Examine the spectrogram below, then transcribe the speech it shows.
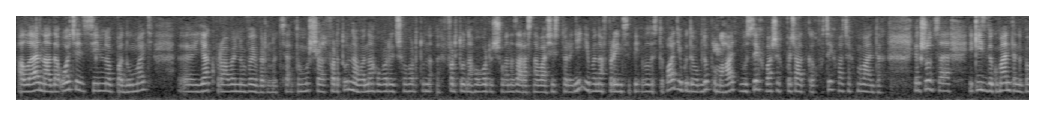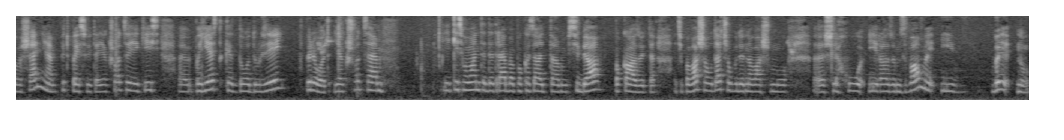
але треба дуже сильно подумати, е, як правильно вивернутися. Тому що фортуна вона говорить, що фортуна, фортуна говорить, що вона зараз на вашій стороні, і вона, в принципі, в листопаді буде вам допомагати в усіх ваших початках, в усіх ваших моментах. Якщо це якісь документи на повишення, підписуйте. Якщо це якісь е, поїздки до друзей, вперед. Якщо це Якісь моменти, де треба показати там себе, показуйте. А типу, ваша удача буде на вашому е, шляху і разом з вами, і ви, ну,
